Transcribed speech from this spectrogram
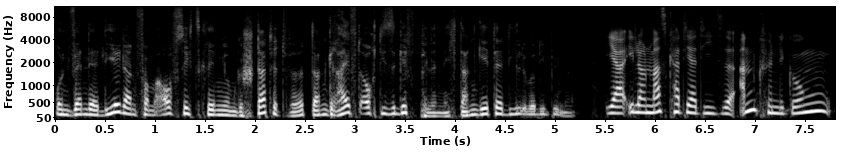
Und wenn der Deal dann vom Aufsichtsgremium gestattet wird, dann greift auch diese Giftpille nicht. Dann geht der Deal über die Bühne. Ja, Elon Musk hat ja diese Ankündigung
